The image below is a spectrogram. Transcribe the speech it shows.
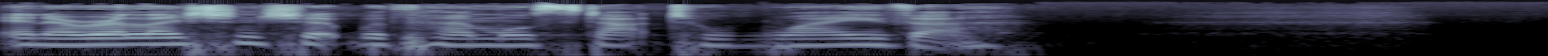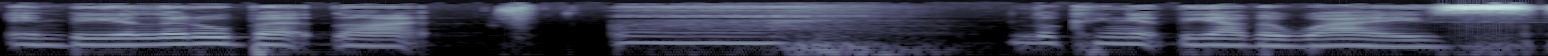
and our relationship with Him will start to waver and be a little bit like uh, looking at the other ways,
